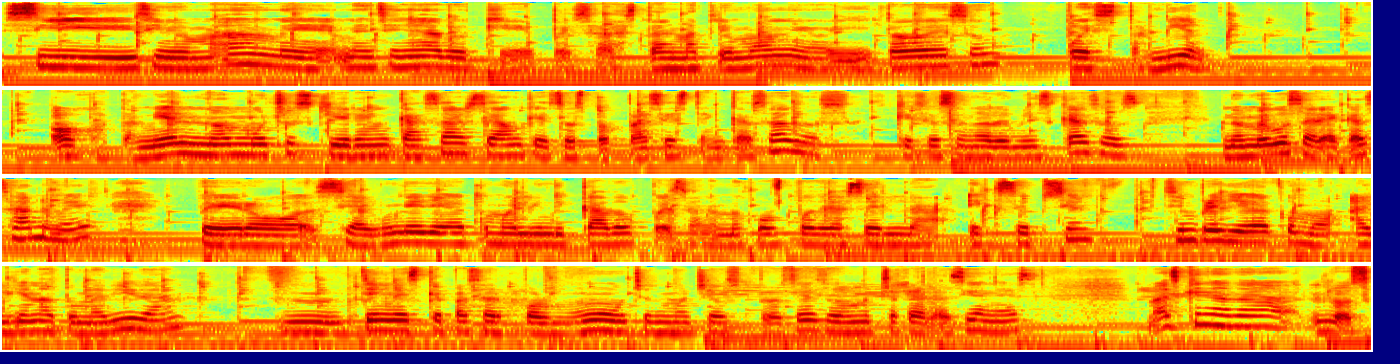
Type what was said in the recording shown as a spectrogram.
Si, si mi mamá me, me ha enseñado que pues hasta el matrimonio y todo eso, pues también. Ojo, también no muchos quieren casarse aunque sus papás estén casados, que ese es uno de mis casos. No me gustaría casarme, pero si algún día llega como el indicado, pues a lo mejor podría ser la excepción. Siempre llega como alguien a tu medida tienes que pasar por muchos, muchos procesos, muchas relaciones. Más que nada, los,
